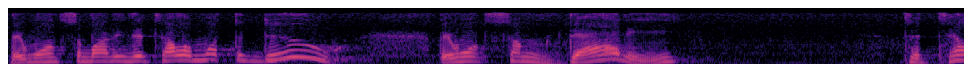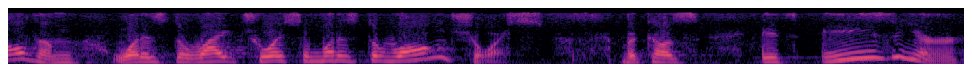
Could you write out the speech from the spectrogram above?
They want somebody to tell them what to do. They want some daddy to tell them what is the right choice and what is the wrong choice. Because it's easier,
